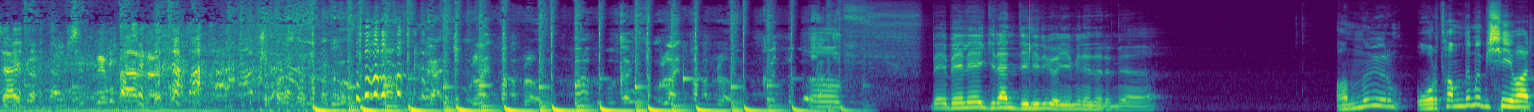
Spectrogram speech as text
Şego. Ne pardon. Of. BBL'ye giren deliriyor yemin ederim ya. Anlamıyorum. Ortamda mı bir şey var?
